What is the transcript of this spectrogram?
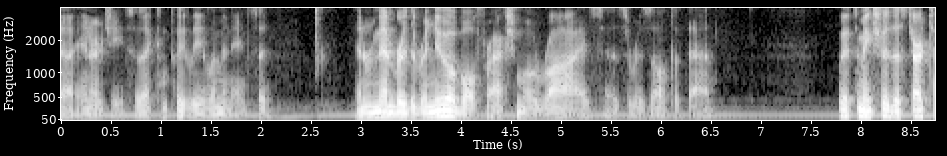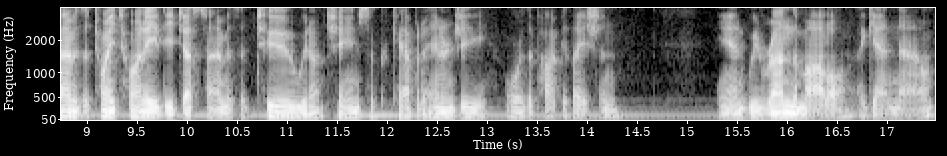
uh, energy. So that completely eliminates it. And remember, the renewable fraction will rise as a result of that. We have to make sure the start time is at 2020, the adjust time is at 2. We don't change the per capita energy or the population. And we run the model again now.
